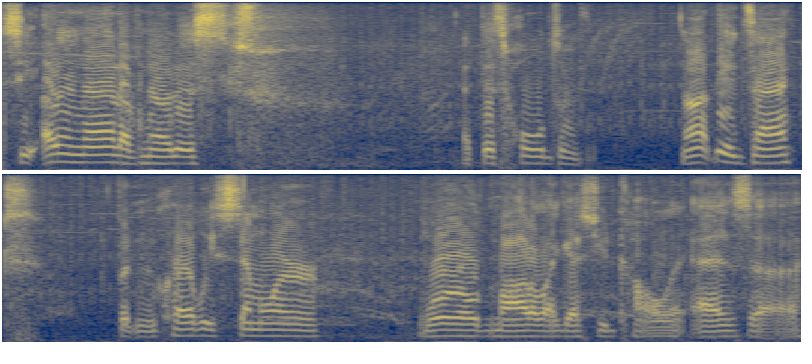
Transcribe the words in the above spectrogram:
See, other than that, I've noticed that this holds a, not the exact, but an incredibly similar world model, I guess you'd call it, as uh,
